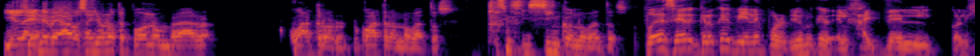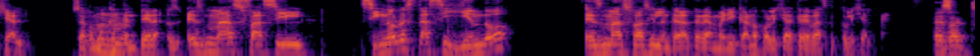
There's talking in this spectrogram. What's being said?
Y en la NBA, o sea, yo no te puedo nombrar cuatro, cuatro novatos. Cinco novatos. Puede ser, creo que viene por, yo creo que el hype del colegial. O sea, como que te enteras, es más fácil si no lo estás siguiendo, es más fácil enterarte de americano colegial que de básquet colegial. Exacto.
